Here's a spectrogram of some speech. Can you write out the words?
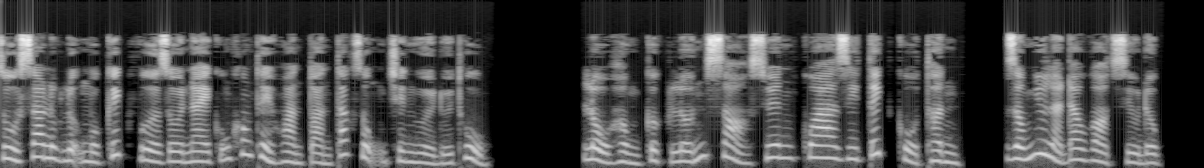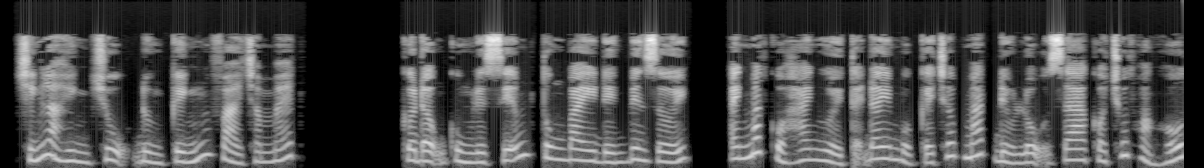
Dù sao lực lượng một kích vừa rồi này cũng không thể hoàn toàn tác dụng trên người đối thủ. Lỗ hồng cực lớn xỏ xuyên qua di tích cổ thần, giống như là đao gọt diều độc, chính là hình trụ đường kính vài trăm mét. Cơ động cùng liệt diễm tung bay đến biên giới, ánh mắt của hai người tại đây một cái chớp mắt đều lộ ra có chút hoảng hốt.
